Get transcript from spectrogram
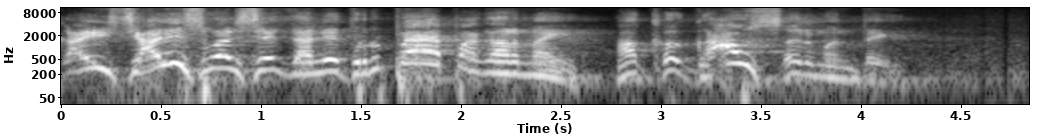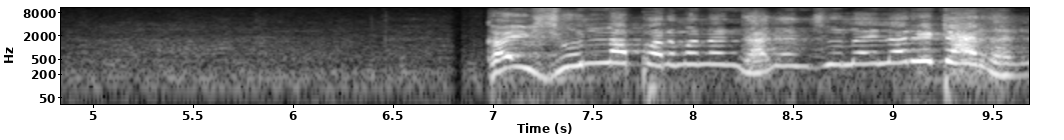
काही चाळीस वर्षे झालेत रुपया पगार नाही. अख्खं गाव सर म्हणतंय. काही जूनला परमनंट झाले आणि जुलैला रिटायर झाले.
